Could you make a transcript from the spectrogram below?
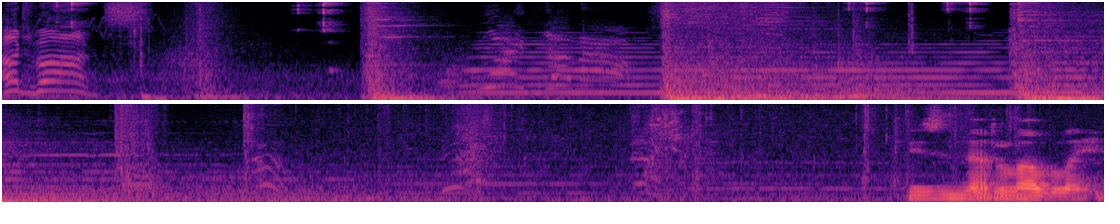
Advance! Wipe them out! Isn't that lovely?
